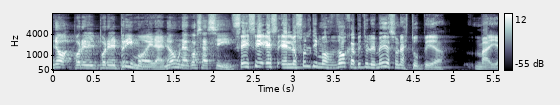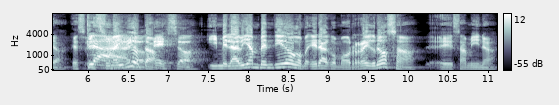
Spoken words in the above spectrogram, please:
no, por el, por el primo era, ¿no? Una cosa así. Sí, sí, es, en los últimos dos capítulos y medio es una estúpida. Maya, es, una idiota. Eso. Y me la habían vendido, como, era como re grosa esa mina.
